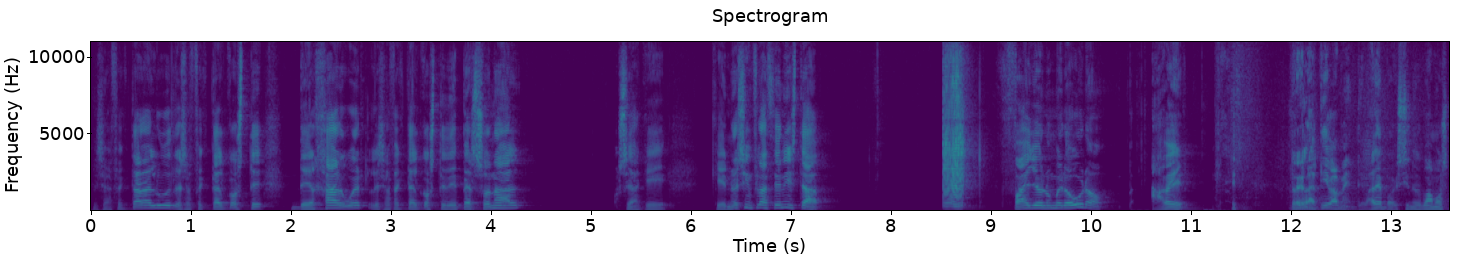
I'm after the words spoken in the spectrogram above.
les afecta la luz, les afecta el coste del hardware, les afecta el coste de personal, o sea que, que no es inflacionista, fallo número uno. A ver, relativamente, ¿vale? Porque si nos vamos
